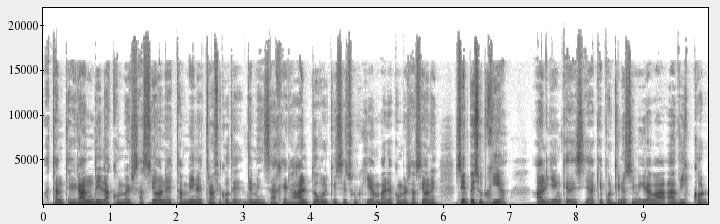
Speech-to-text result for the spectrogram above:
bastante grande y las conversaciones, también el tráfico de, de mensajes era alto, porque se surgían varias conversaciones, siempre surgía alguien que decía que por qué no se migraba a Discord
